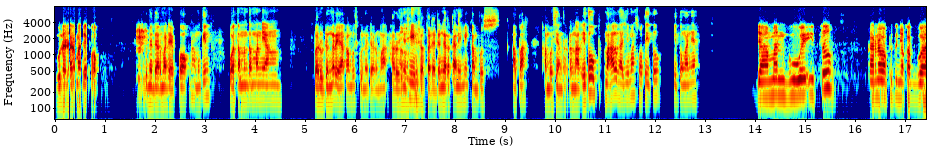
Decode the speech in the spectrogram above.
Gunadarma Depok Gunadarma Depok. Nah, mungkin buat teman-teman yang baru denger ya kampus Gunadarma, harusnya sih udah pada denger kan ini kampus apa? Kampus yang terkenal. Itu mahal nggak sih Mas waktu itu hitungannya? zaman gue itu karena waktu itu nyokap gue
